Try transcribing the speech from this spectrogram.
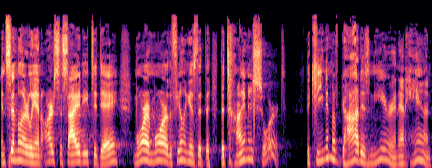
And similarly, in our society today, more and more, the feeling is that the, the time is short. The kingdom of God is near and at hand.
